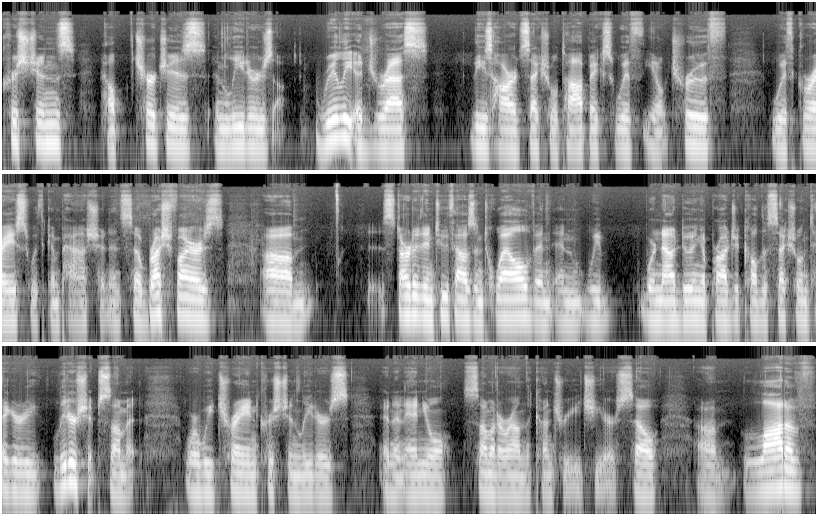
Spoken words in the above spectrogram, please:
Christians, help churches and leaders really address these hard sexual topics with you know truth with grace, with compassion. And so Brushfires um, started in 2012, and, and we, we're now doing a project called the Sexual Integrity Leadership Summit, where we train Christian leaders in an annual summit around the country each year. So a um, lot of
